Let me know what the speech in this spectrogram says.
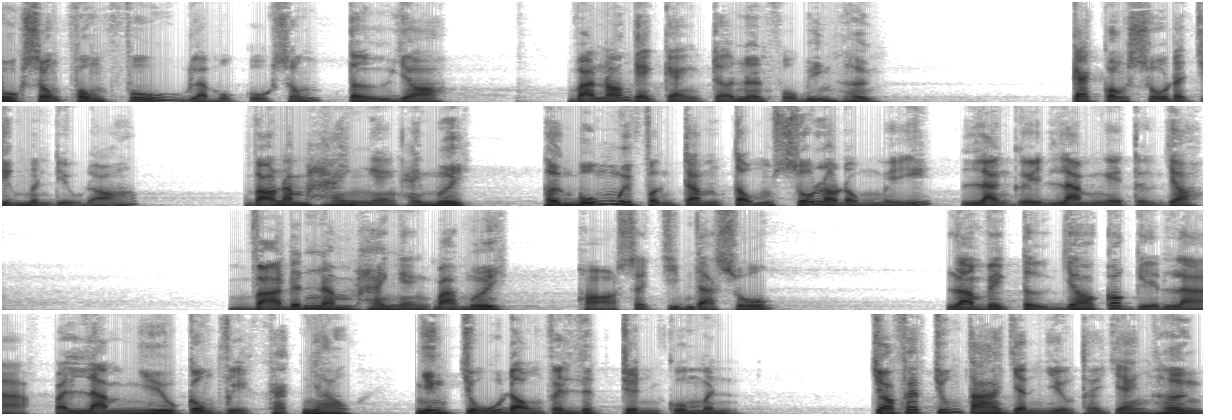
Cuộc sống phong phú là một cuộc sống tự do và nó ngày càng trở nên phổ biến hơn. Các con số đã chứng minh điều đó. Vào năm 2020, hơn 40% tổng số lao động Mỹ là người làm nghề tự do. Và đến năm 2030, họ sẽ chiếm đa số. Làm việc tự do có nghĩa là phải làm nhiều công việc khác nhau nhưng chủ động về lịch trình của mình. Cho phép chúng ta dành nhiều thời gian hơn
